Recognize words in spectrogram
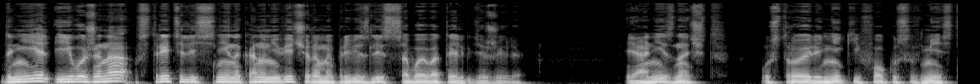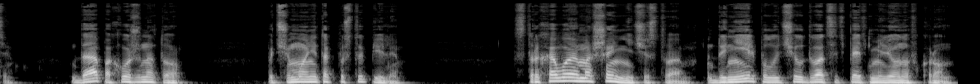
Даниэль и его жена встретились с ней накануне вечером и привезли с собой в отель, где жили. И они, значит, устроили некий фокус вместе. Да, похоже на то. Почему они так поступили? Страховое мошенничество. Даниэль получил 25 миллионов крон.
